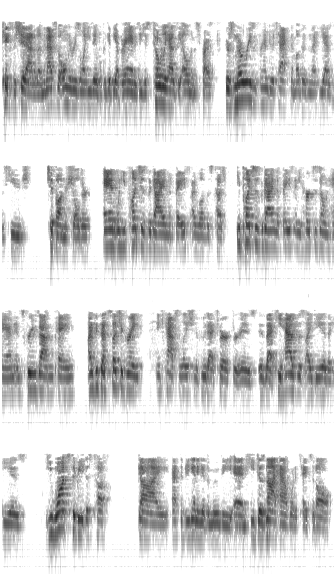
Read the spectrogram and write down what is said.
kicks the shit out of them. And that's the only reason why he's able to get the upper hand is he just totally has the element of surprise. There's no reason for him to attack them other than that he has this huge chip on his shoulder. And when he punches the guy in the face, I love this touch. He punches the guy in the face and he hurts his own hand and screams out in pain. I think that's such a great encapsulation of who that character is, is that he has this idea that he is, he wants to be this tough guy at the beginning of the movie and he does not have what it takes at all.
